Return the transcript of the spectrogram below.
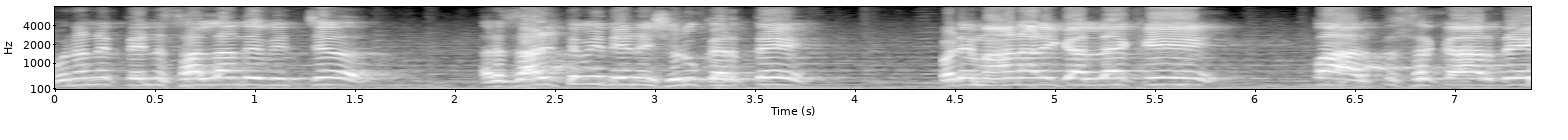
ਉਹਨਾਂ ਨੇ 3 ਸਾਲਾਂ ਦੇ ਵਿੱਚ ਰਿਜ਼ਲਟ ਵੀ ਦੇਣੇ ਸ਼ੁਰੂ ਕਰਤੇ। ਬੜੇ ਮਾਣ ਵਾਲੀ ਗੱਲ ਹੈ ਕਿ ਭਾਰਤ ਸਰਕਾਰ ਦੇ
